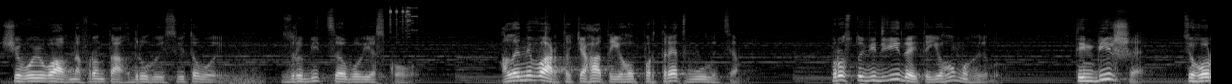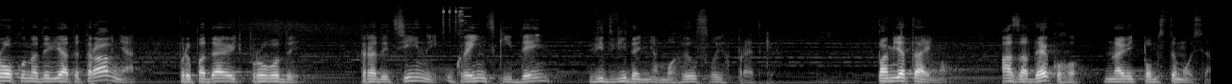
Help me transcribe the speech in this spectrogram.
що воював на фронтах Другої світової, зробіть це обов'язково. Але не варто тягати його портрет вулицями. Просто відвідайте його могилу. Тим більше цього року на 9 травня припадають проводи традиційний український день відвідання могил своїх предків. Пам'ятаймо, а за декого навіть помстимося.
